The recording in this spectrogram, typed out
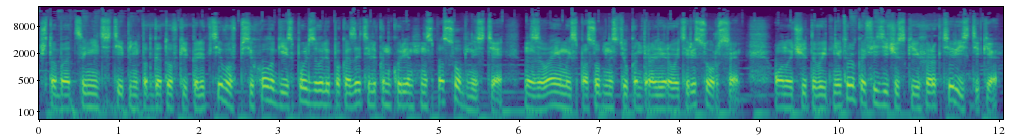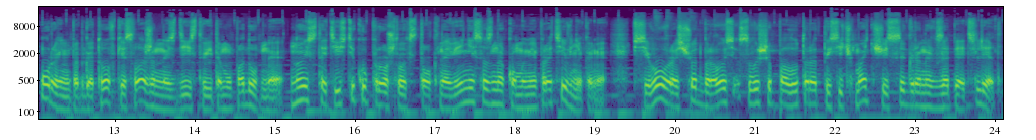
Чтобы оценить степень подготовки коллективов, психологи использовали показатели конкурентоспособности, называемый способностью контролировать ресурсы. Он учитывает не только физические характеристики, уровень подготовки, слаженность действий и тому подобное, но и статистику прошлых столкновений со знакомыми противниками. Всего в расчет бралось свыше полутора тысяч матчей, сыгранных за пять лет.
